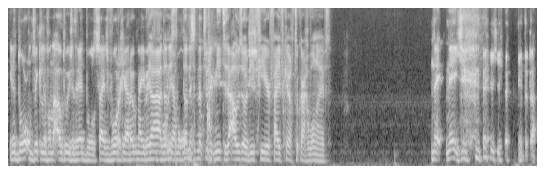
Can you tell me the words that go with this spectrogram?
in het doorontwikkelen van de auto is het Red Bull. Dat zeiden ze vorig jaar ook. Nou, je weet Ja, dan is, dan is het natuurlijk niet de auto die vier, vijf keer achter elkaar gewonnen heeft. Nee, nee, nee, inderdaad.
